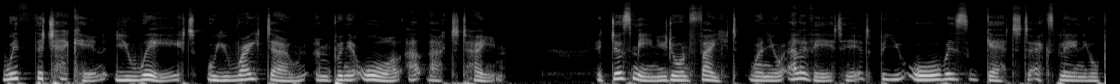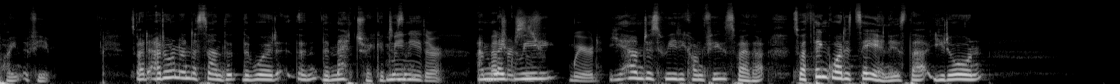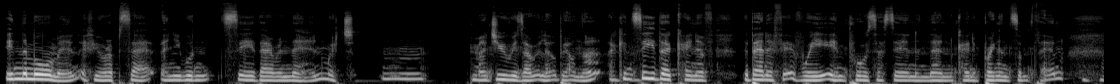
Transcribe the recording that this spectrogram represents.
With the check in, you wait or you write down and bring it all at that time. It does mean you don't fight when you're elevated, but you always get to explain your point of view. So I, I don't understand that the word, the, the metric. It Me neither. I'm Metrics like really, weird. yeah, I'm just really confused by that. So I think what it's saying is that you don't, in the moment, if you're upset, then you wouldn't say there and then, which mm, my jury's out a little bit on that. I can see the kind of the benefit of waiting, processing, and then kind of bringing something,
